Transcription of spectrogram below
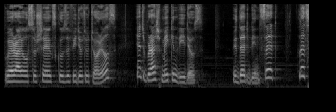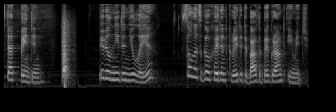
where I also share exclusive video tutorials and brush making videos. With that being said, let's start painting. We will need a new layer, so let's go ahead and create it above the background image.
